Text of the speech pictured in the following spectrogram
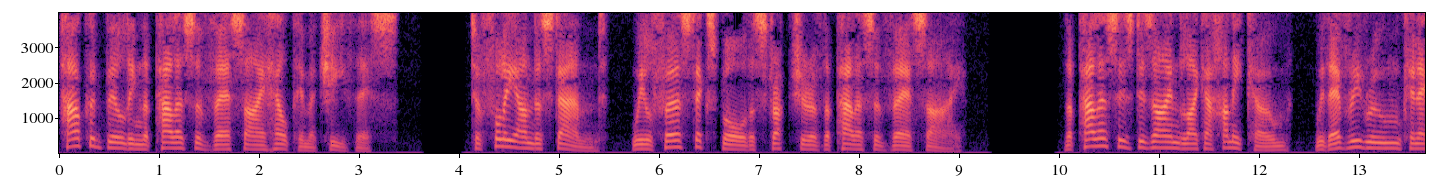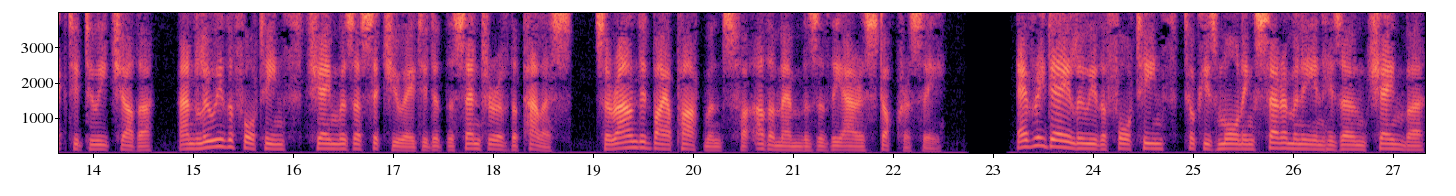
How could building the Palace of Versailles help him achieve this? To fully understand, We'll first explore the structure of the Palace of Versailles. The palace is designed like a honeycomb, with every room connected to each other, and Louis XIV's chambers are situated at the center of the palace, surrounded by apartments for other members of the aristocracy. Every day Louis XIV took his morning ceremony in his own chamber,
